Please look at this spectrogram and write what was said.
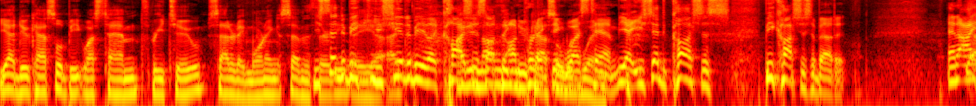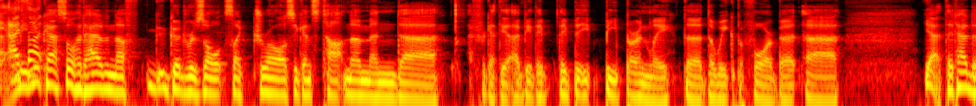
Yeah, Newcastle beat West Ham three two Saturday morning at seven thirty. You said to be you said to be like cautious on, on predicting West Ham. Yeah, you said cautious. Be cautious about it. And I, I, I, mean, thought Newcastle had had enough good results like draws against Tottenham and uh, I forget the I mean, they they beat, beat Burnley the the week before, but uh, yeah, they'd had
